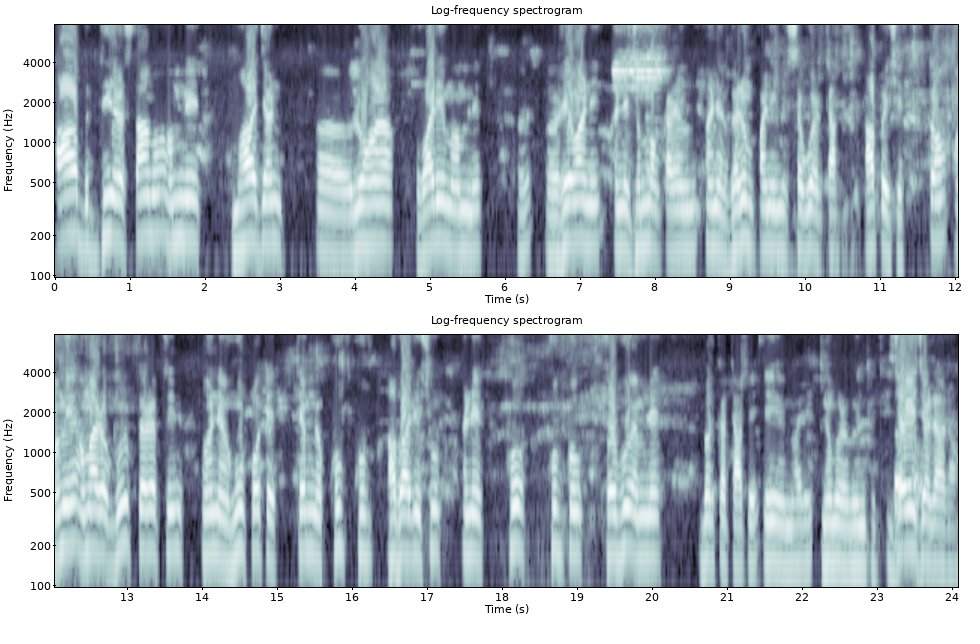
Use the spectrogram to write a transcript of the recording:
આ બધી રસ્તામાં અમને મહાજન લોહાણા વાડીમાં અમને રહેવાની અને જમવા કરવાની અને ગરમ પાણીની સગવડતા આપે છે. તો અમે અમારા ગ્રુપ તરફથી અને હું પોતે તેમનો ખૂબ ખૂબ આભારી છું અને ખૂબ ખૂબ ખૂબ પ્રભુ એમને બરકત આપે એ મારી નમ્ર વિનંતી. જય જલારામ.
